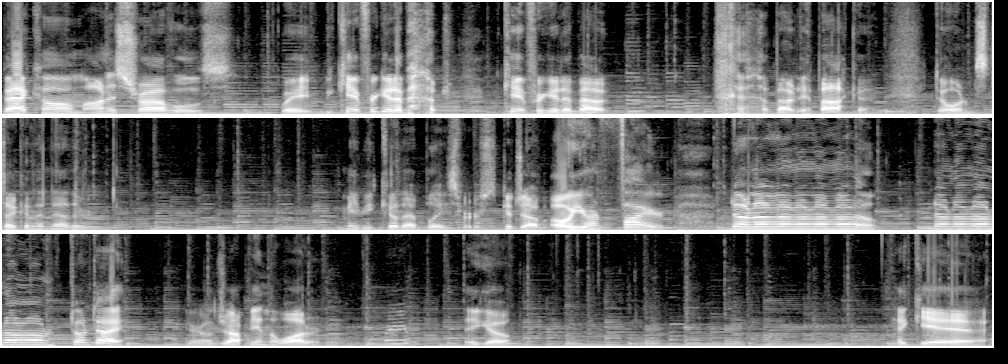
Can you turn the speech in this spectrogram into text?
Back home on his travels. Wait, we can't forget about can't forget about about Ibaka. Don't want him stuck in the nether. Maybe kill that blaze first. Good job. Oh, you're on fire! No, no, no, no, no, no, no. No, no, no, no, no. Don't die. Here, I'll drop you in the water. There you go. Heck yeah.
